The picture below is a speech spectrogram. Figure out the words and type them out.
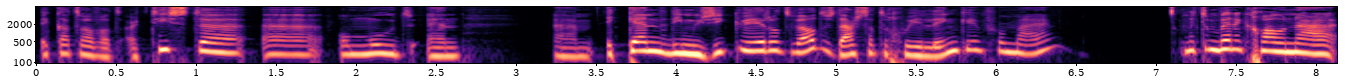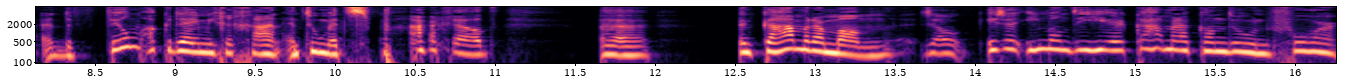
ik had al wat artiesten ontmoet en ehm, ik kende die muziekwereld wel, dus daar staat een goede link in voor mij. Maar toen ben ik gewoon naar de filmacademie gegaan en toen met spaargeld eh, een cameraman. Zo, is er iemand die hier camera kan doen voor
